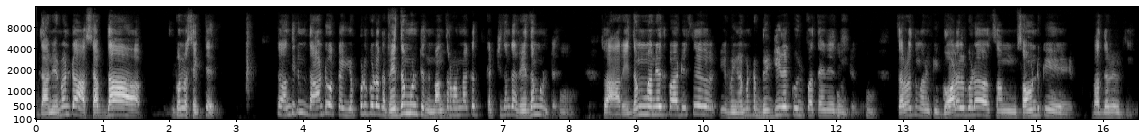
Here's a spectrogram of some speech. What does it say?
దాని ఏమంటే? ఆ శబ్ద గుణ శక్తి అది. సో అందుకని దాంట్లో ఒక ఎప్పుడు కూడా ఒక రిధం ఉంటుంది. మంత్రం అన్నాక ఖచ్చితంగా రిధం ఉంటుంది. సో ఆ రిధం అనేది పాటిస్తే ఏమంటే? బ్రిడ్జిలే కూలిపోతాయి అనేది ఉంటుంది. Hmm. తర్వాత మనకి గోడలు కూడా సౌండ్కి బద్దలవుతుంది. సో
